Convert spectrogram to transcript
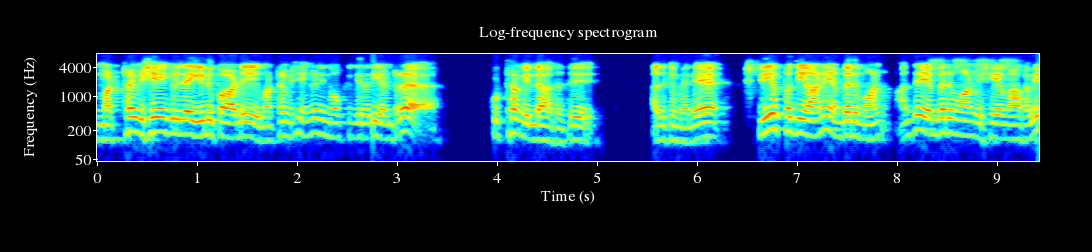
மற்ற விஷயங்களிலே ஈடுபாடு மற்ற விஷயங்களை நோக்குகிறது என்ற குற்றம் இல்லாதது. அதுக்கு மேலே ஸ்ரீயப்பதியான எம்பெருமான் அந்த எம்பெருமான் விஷயமாகவே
